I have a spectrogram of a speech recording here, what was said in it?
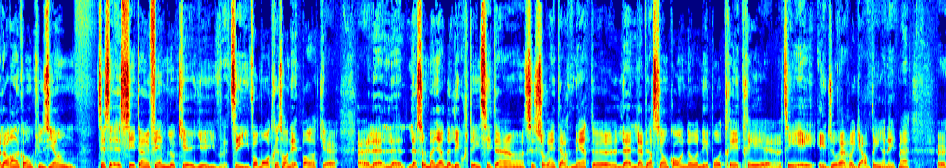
Alors, en conclusion, c'est un film là, qui il, va montrer son époque. euh, euh, la, seule manière de l'écouter, c'est sur Internet. Euh, la, version qu'on a n'est pas très, très. euh, est, est dure à regarder, honnêtement. Euh,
